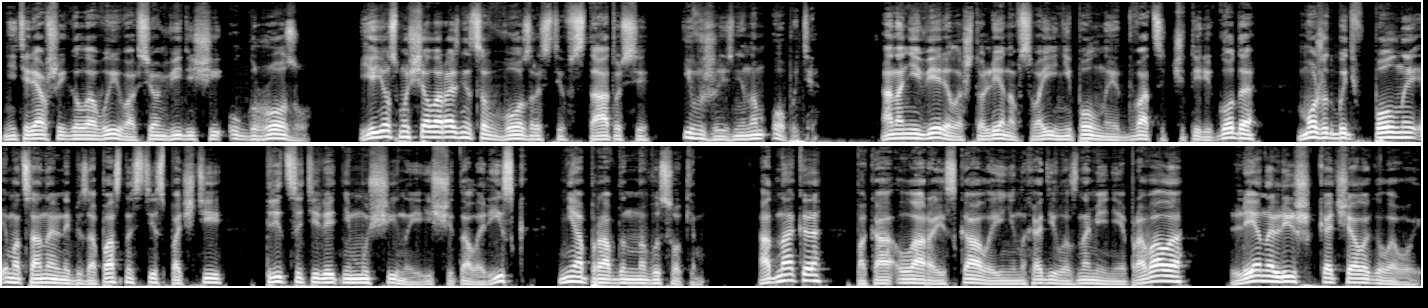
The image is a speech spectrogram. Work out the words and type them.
не терявший головы, во всем видящий угрозу. Ее смущала разница в возрасте, в статусе и в жизненном опыте. Она не верила, что Лена в свои неполные 24 года может быть в полной эмоциональной безопасности с почти 30-летним мужчиной и считала риск неоправданно высоким. Однако, пока Лара искала и не находила знамения провала, Лена лишь качала головой.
